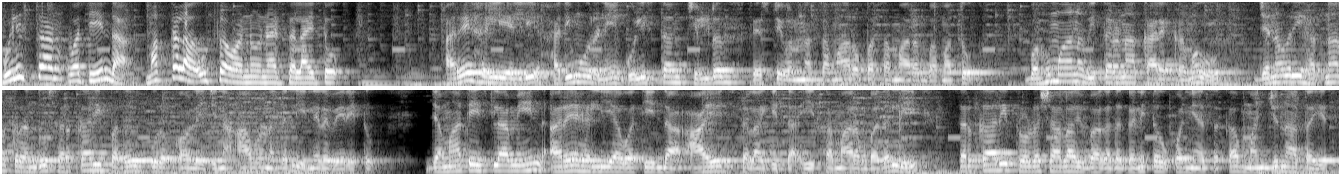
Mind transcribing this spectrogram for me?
ಗುಲಿಸ್ತಾನ್ ವತಿಯಿಂದ ಮಕ್ಕಳ ಉತ್ಸವವನ್ನು ನಡೆಸಲಾಯಿತು. ಅರೇಹಳ್ಳಿಯಲ್ಲಿ ಹದಿಮೂರನೇ ಗುಲಿಸ್ತಾನ್ ಚಿಲ್ಡ್ರನ್ಸ್ ಫೆಸ್ಟಿವಲ್ನ ಸಮಾರೋಪ ಸಮಾರಂಭ ಮತ್ತು ಬಹುಮಾನ ವಿತರಣಾ ಕಾರ್ಯಕ್ರಮವು ಜನವರಿ ಹದಿನಾಲ್ಕರಂದು ಸರ್ಕಾರಿ ಪದವಿ ಪೂರ್ವ ಕಾಲೇಜಿನ ಆವರಣದಲ್ಲಿ ನೆರವೇರಿತು. ಜಮಾತೆ ಇಸ್ಲಾಮೀನ್ ಅರೇಹಳ್ಳಿಯ ವತಿಯಿಂದ ಆಯೋಜಿಸಲಾಗಿದ್ದ ಈ ಸಮಾರಂಭದಲ್ಲಿ ಸರ್ಕಾರಿ ಪ್ರೌಢಶಾಲಾ ವಿಭಾಗದ ಗಣಿತ ಉಪನ್ಯಾಸಕ ಮಂಜುನಾಥ ಎಸ್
